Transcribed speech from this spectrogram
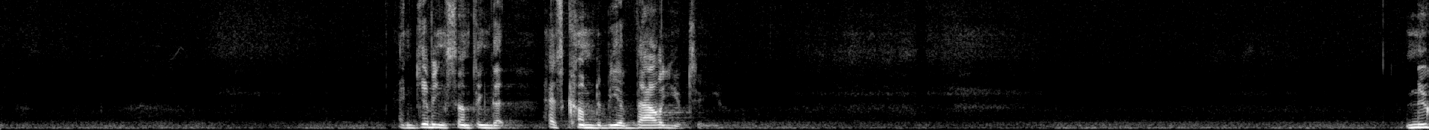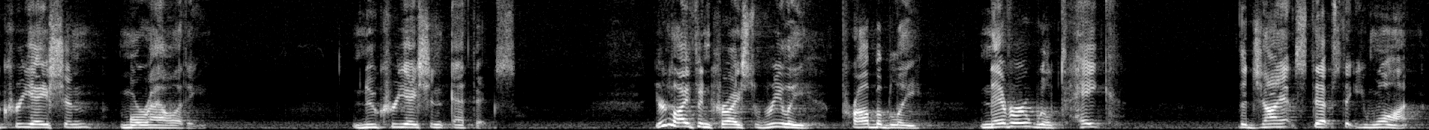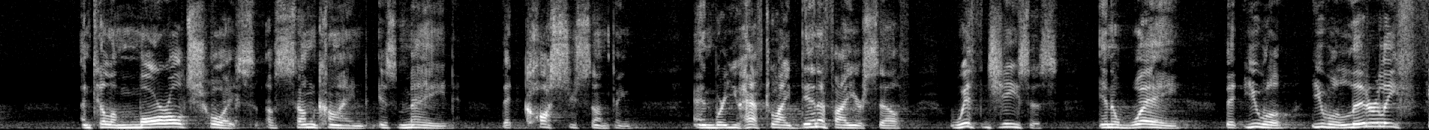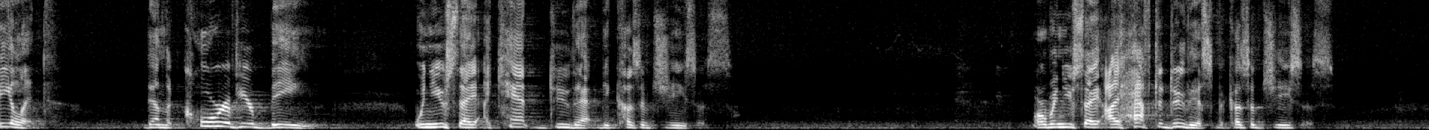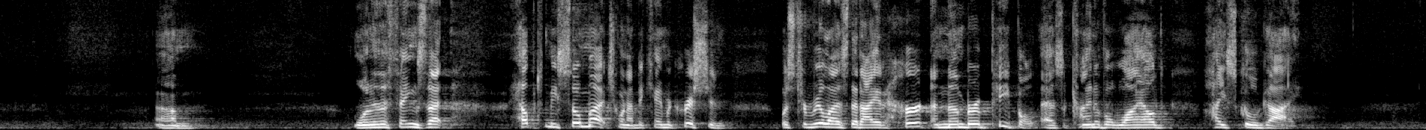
and giving something that has come to be of value to you. New creation morality, new creation ethics. Your life in Christ really probably never will take the giant steps that you want until a moral choice of some kind is made that costs you something and where you have to identify yourself with Jesus in a way that you will, you will literally feel it down the core of your being when you say, I can't do that because of Jesus. Or when you say, I have to do this because of Jesus. Um, one of the things that helped me so much when I became a Christian was to realize that I had hurt a number of people as a kind of a wild high school guy.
